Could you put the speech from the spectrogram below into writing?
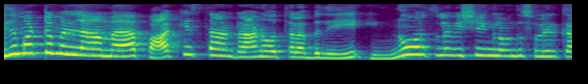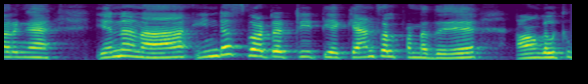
இது மட்டும் இல்லாமல் பாகிஸ்தான் ராணுவ தளபதி இன்னும் ஒரு சில விஷயங்களை வந்து சொல்லியிருக்காருங்க. என்னன்னா இண்டஸ் வாட்டர் ட்ரீட்டியை கேன்சல் பண்ணது அவங்களுக்கு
